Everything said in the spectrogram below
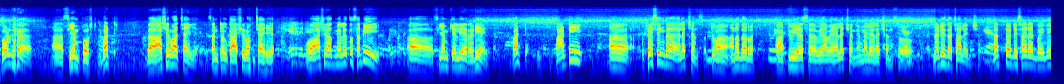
hold the uh, CM post. But the आशीर्वाद चाहिए सेंट्रल का आशीर्वाद चाहिए वो आशीर्वाद मिले तो सभी सीएम के लिए रेडी है बट पार्टी facing the elections to uh, another uh, two years uh, we have a election mla election so that is the challenge Yeah. that uh, decided by the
